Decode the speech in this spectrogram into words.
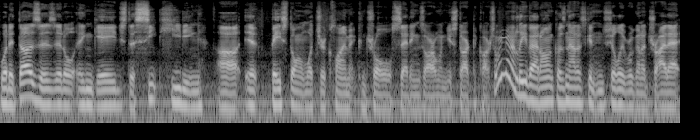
what it does is it'll engage the seat heating uh, it based on what your climate control settings are when you start the car. So we're going to leave that on because now that it's getting chilly, we're going to try that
